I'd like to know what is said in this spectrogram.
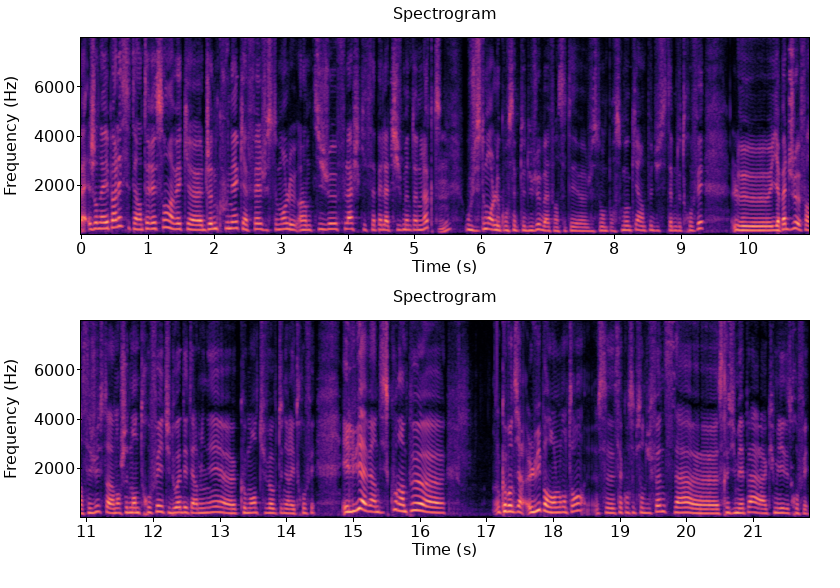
bah, j'en avais parlé, c'était intéressant avec euh, John Cooney qui a fait justement le, un petit jeu Flash qui s'appelle Achievement Unlocked, Mhm. où justement le concept du jeu, bah, c'était euh, justement pour se moquer un peu du système de trophées. Il n'y a pas de jeu, c'est juste un enchaînement de trophées et tu dois déterminer euh, comment tu vas obtenir les trophées. Et lui avait un discours un peu. euh, Comment dire Lui, pendant longtemps, sa conception du fun, ça euh, se résumait pas à accumuler des trophées.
